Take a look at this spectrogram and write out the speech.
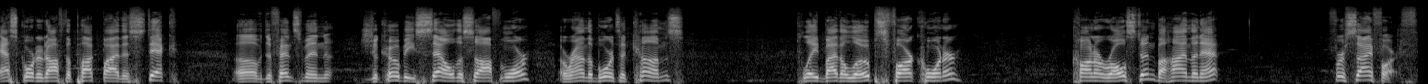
escorted off the puck by the stick of defenseman Jacoby Sell, the sophomore. Around the boards it comes. Played by the Lopes, far corner. Connor Ralston behind the net for Seifarth.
